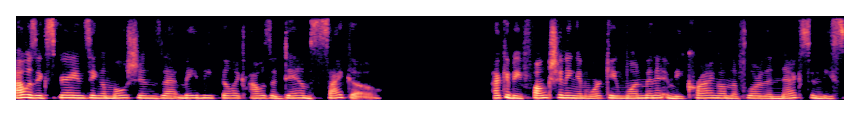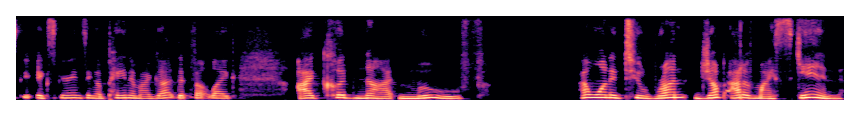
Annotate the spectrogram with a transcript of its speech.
I was experiencing emotions that made me feel like I was a damn psycho. I could be functioning and working one minute and be crying on the floor the next and be sp- experiencing a pain in my gut that felt like I could not move. I wanted to run, jump out of my skin.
